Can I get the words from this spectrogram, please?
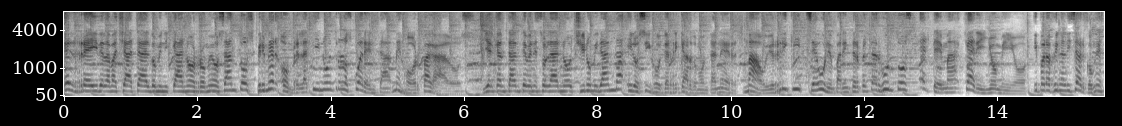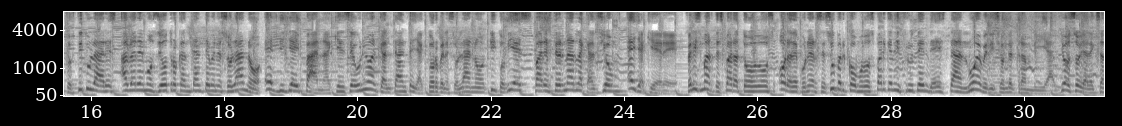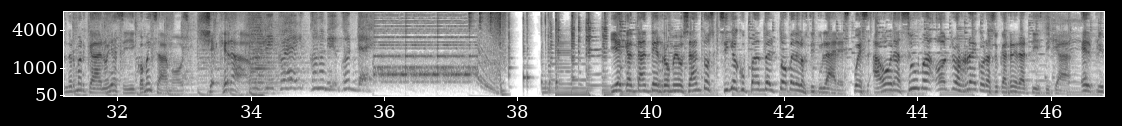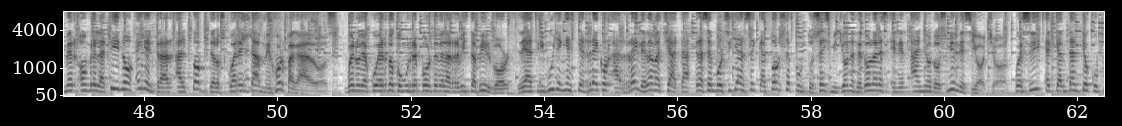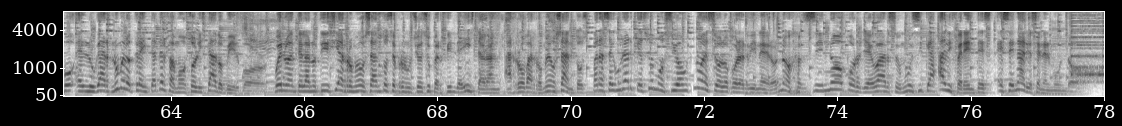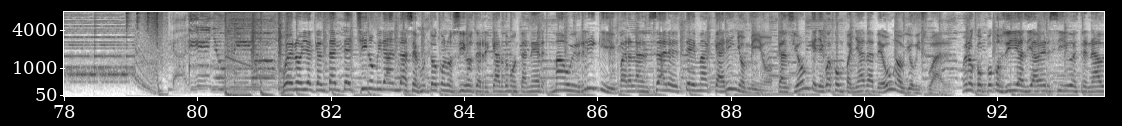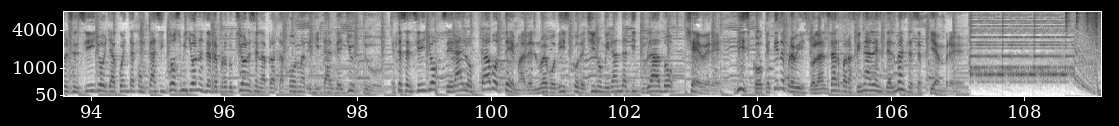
El rey de la bachata, el dominicano Romeo Santos, primer hombre latino entre los 40 mejor pagados. Y el cantante venezolano Chino Miranda y los hijos de Ricardo Montaner, Mao y Ricky, se unen para interpretar juntos el tema Cariño Mío. Y para finalizar con estos titulares, hablaremos de otro cantante venezolano, el DJ Pana, quien se unió al cantante y actor venezolano Tito 10 para estrenar la canción Ella Quiere. Feliz martes para todos, hora de ponerse súper cómodos para que disfruten de esta nueva edición del Yo soy Alexander Marcano y así comenzamos. Check it out. Y el cantante Romeo Santos sigue ocupando el tope de los titulares, pues ahora suma otro récord a su carrera artística. El primer hombre latino en entrar al top de los 40 mejor pagados. Bueno, de acuerdo con un reporte de la revista Billboard, le atribuyen este récord al rey de la bachata tras embolsillarse 14.6 millones de dólares en el año 2018. Pues sí, el cantante ocupó el lugar número 30 del famoso listado Billboard. Bueno, ante la noticia, Romeo Santos se pronunció en su perfil de Instagram, Romeo Santos para asegurar que su emoción no es solo por el dinero, no, sino por llevar su música a diferentes escenarios en el mundo. Bueno, y el cantante Chino Miranda se juntó con los hijos de Ricardo Montaner, Mau y Ricky para lanzar el tema Cariño Mío, canción que llegó acompañada de un audiovisual. Bueno, con pocos días de haber sido estrenado el sencillo, ya cuenta con casi 2 millones de reproducciones en la plataforma digital de YouTube. Este sencillo será el octavo tema del nuevo disco de Chino Miranda titulado Chévere, disco que tiene previsto lanzar para finales del mes de septiembre.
